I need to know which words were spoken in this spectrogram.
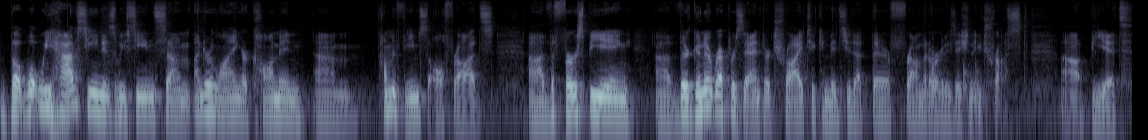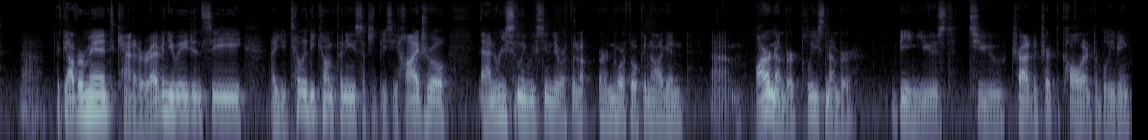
But what we have seen is we've seen some underlying or common um, common themes to all frauds. Uh, the first being uh, they're going to represent or try to convince you that they're from an organization that you trust, uh, be it uh, the government, Canada Revenue Agency, a utility company such as BC Hydro, and recently we've seen the North, or North Okanagan um, R number, police number, being used to try to trick the caller into believing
